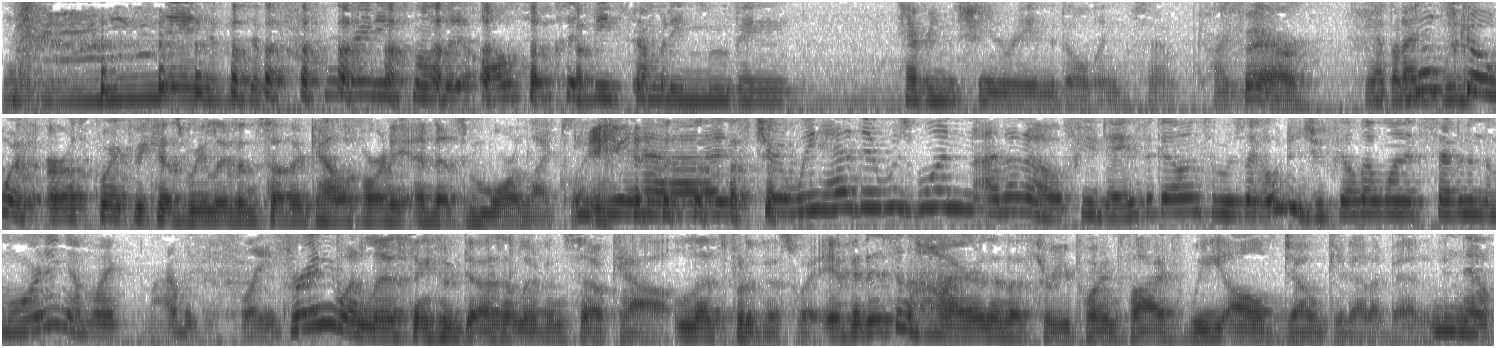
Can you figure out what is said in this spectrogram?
That may have, it was a pretty small, but it also could be somebody moving heavy machinery in the building. So hard to Fair. Yeah, but Let's we- go with earthquake because we live in Southern California, and that's more likely. Yeah, it's true. We had there was one I don't know a few days ago, and someone was like, "Oh, did you feel that one at seven in the morning?" I'm like, "I was asleep." For anyone listening who doesn't live in SoCal, let's put it this way: if it isn't higher than a three point five, we all don't get out of bed. Anymore. No.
